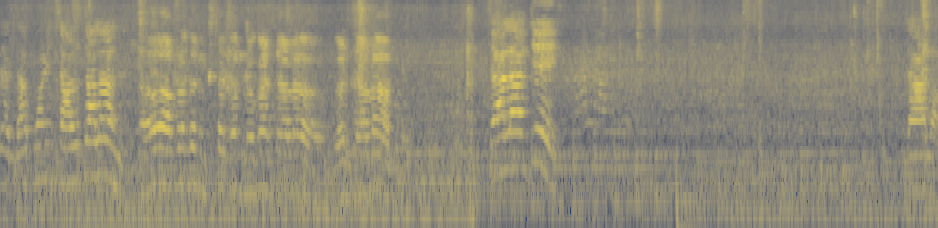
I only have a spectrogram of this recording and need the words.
ધંધા પાણી સારું ચાલે ને? હવે આપણે તો રિક્ષા ધંધો ચાલે ઘર ચાલે આપણું. ચાલ આવજે. ચાલો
